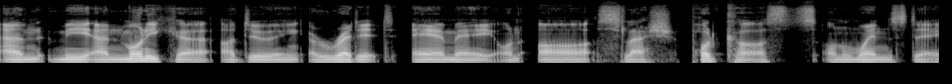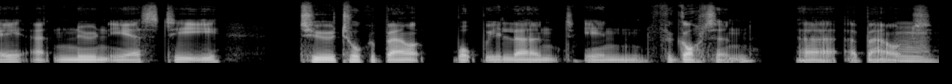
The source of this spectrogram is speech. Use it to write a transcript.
and me and Monica are doing a Reddit AMA on r slash podcasts on Wednesday at noon EST to talk about what we learned in Forgotten uh, about Mm.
